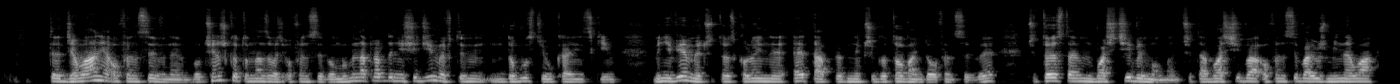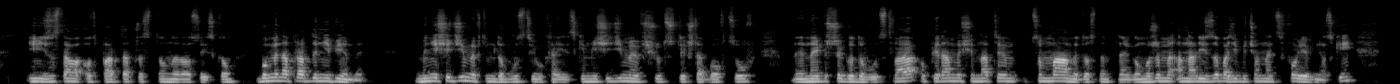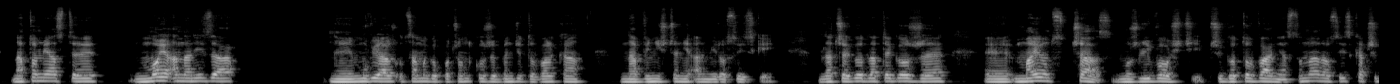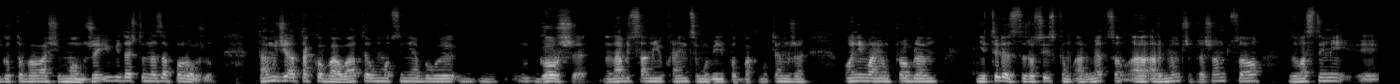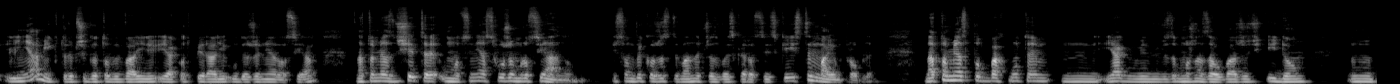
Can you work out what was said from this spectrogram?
te działania ofensywne, bo ciężko to nazwać ofensywą, bo my naprawdę nie siedzimy w tym dowództwie ukraińskim, my nie wiemy, czy to jest kolejny etap pewnych przygotowań do ofensywy, czy to jest ten właściwy moment, czy ta właściwa ofensywa już minęła i została odparta przez stronę rosyjską, bo my naprawdę nie wiemy. My nie siedzimy w tym dowództwie ukraińskim, nie siedzimy wśród tych sztabowców e, najwyższego dowództwa, opieramy się na tym, co mamy dostępnego, możemy analizować i wyciągnąć swoje wnioski, natomiast e, moja analiza mówiła już od samego początku, że będzie to walka na wyniszczenie armii rosyjskiej. Dlaczego? Dlatego, że y, mając czas, możliwości przygotowania, strona rosyjska przygotowała się mądrze i widać to na Zaporożu. Tam, gdzie atakowała, te umocnienia były gorsze. Nawet sami Ukraińcy mówili pod Bachmutem, że oni mają problem nie tyle z rosyjską armią, co, armią, przepraszam, co z własnymi y, liniami, które przygotowywali, jak odpierali uderzenia Rosjan. Natomiast dzisiaj te umocnienia służą Rosjanom i są wykorzystywane przez wojska rosyjskie i z tym mają problem. Natomiast pod Bachmutem, mm, jak można zauważyć, idą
